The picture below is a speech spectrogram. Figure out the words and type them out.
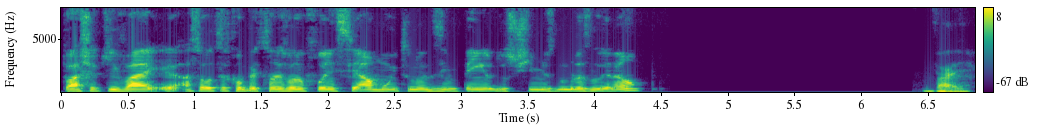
Tu acha que vai as outras competições vão influenciar muito no desempenho dos times no Brasileirão? Vai.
